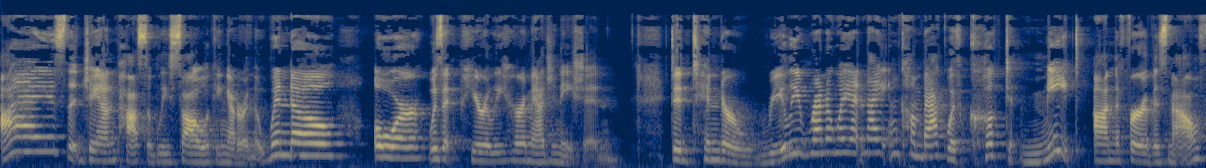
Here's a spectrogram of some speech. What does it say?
eyes that Jan possibly saw looking at her in the window? Or was it purely her imagination? Did Tinder really run away at night and come back with cooked meat on the fur of his mouth?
